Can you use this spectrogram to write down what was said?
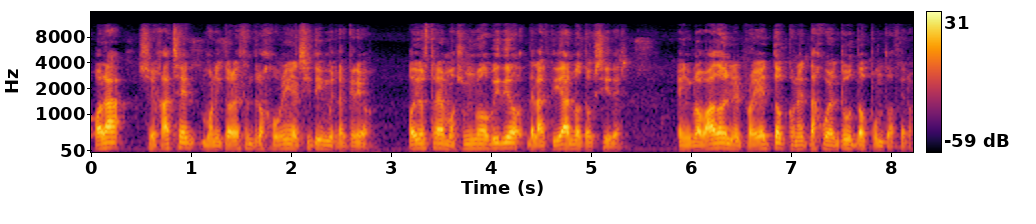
Hola, soy Hachen, monitor del Centro Juvenil del sitio y mi recreo. Hoy os traemos un nuevo vídeo de la actividad No Toxides, englobado en el proyecto Conecta Juventud 2.0.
